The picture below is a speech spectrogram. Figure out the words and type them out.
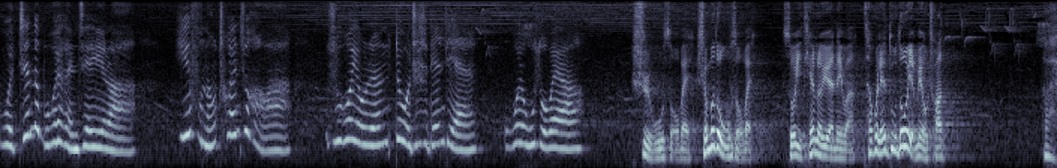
我真的不会很介意了。衣服能穿就好啊！如果有人对我指指点点，我也无所谓啊。是无所谓，什么都无所谓。所以天乐院那晚才会连肚兜也没有穿。唉，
